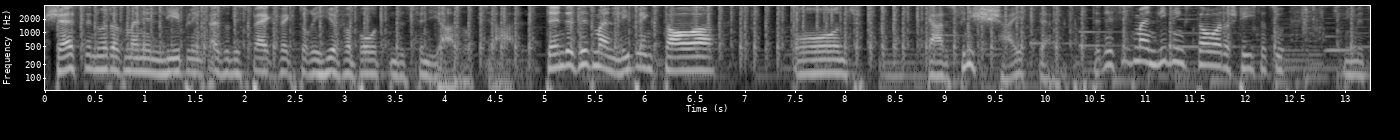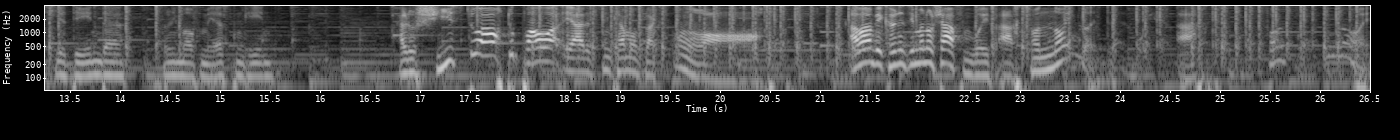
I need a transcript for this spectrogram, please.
Scheiße nur, dass meine Lieblings-, also die Spike Factory hier verboten, das finde ich asozial. Denn das ist mein Lieblingstower und ja, das finde ich scheiße einfach. Denn es ist mein Lieblingstower, da stehe ich dazu. Ich nehme jetzt hier den da, soll mal auf den ersten gehen. Hallo, schießt du auch, du Bauer? Ja, das sind Camouflags. Oh. Aber wir können es immer noch schaffen. Wave 8 von 9, Leute. Wave 8 von 9.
